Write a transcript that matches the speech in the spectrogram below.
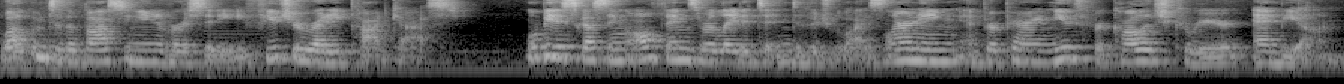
Welcome to the Boston University Future Ready podcast. We'll be discussing all things related to individualized learning and preparing youth for college, career, and beyond.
